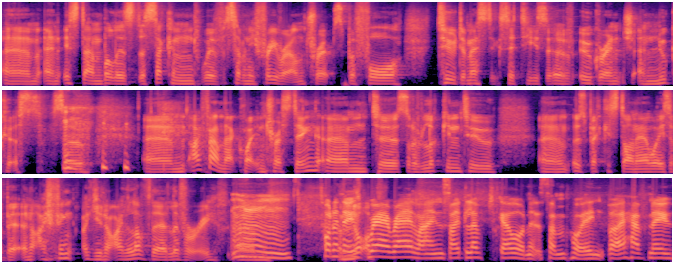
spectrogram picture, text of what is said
Um, and Istanbul is the second with 73 round trips before two domestic cities of Urgench and Nukus. So um, I found that quite interesting um, to sort of look into um, Uzbekistan Airways a bit, and I think you know I love their livery. Um, mm, it's one of those rare airlines I'd love to go on at some point, but I have no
